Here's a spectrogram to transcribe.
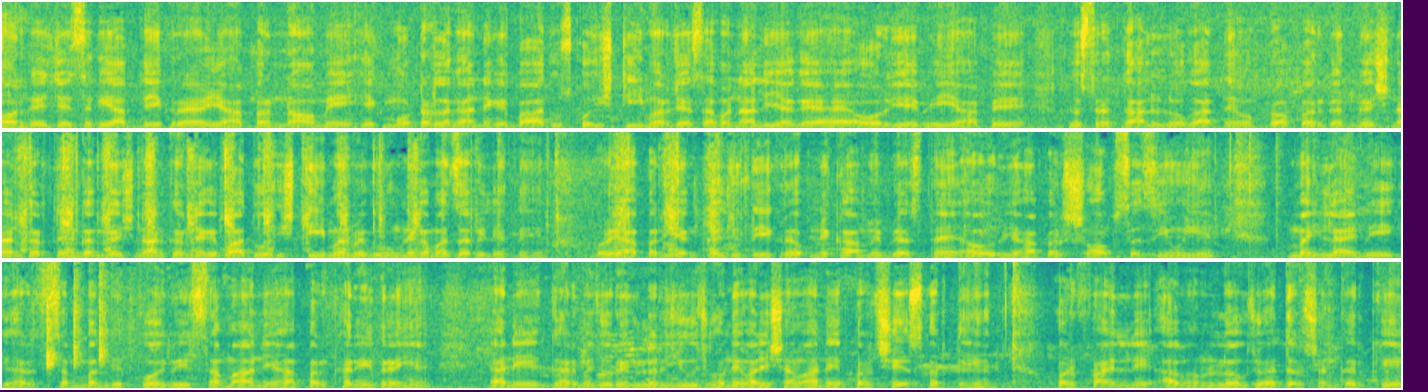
और गई जैसे कि आप देख रहे हैं, यहाँ पर नाव में एक मोटर लगाने के बाद उसको स्टीमर जैसा बना लिया गया है और ये भी यहाँ पे जो श्रद्धालु लोग आते हैं, वो प्रॉपर गंगा स्नान करते हैं। गंगा स्नान करने के बाद वो स्टीमर में घूमने का मज़ा भी लेते हैं। और यहाँ पर ये अंकल जी देख रहे हो अपने काम में व्यस्त हैं और यहाँ पर शॉप सजी हुई हैं। महिलाएँ भी घर संबंधित कोई भी सामान यहाँ पर ख़रीद रही हैं। यानी घर में जो रेगुलर यूज़ होने वाली सामानें परचेज़ करती हैं। और फाइनली अब हम लोग जो है दर्शन करके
